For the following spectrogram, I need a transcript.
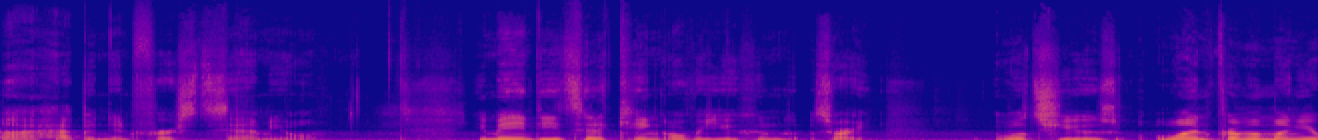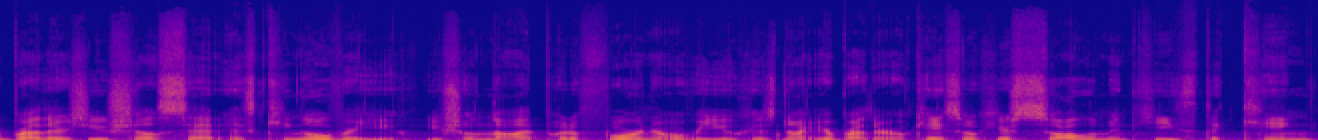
uh, happened in First Samuel. You may indeed set a king over you whom, sorry, will choose. One from among your brothers you shall set as king over you. You shall not put a foreigner over you who is not your brother. Okay so here's solomon. He's the king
